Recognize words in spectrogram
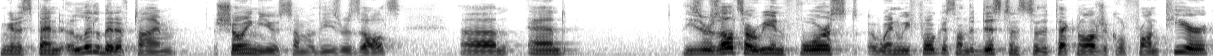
I'm going to spend a little bit of time showing you some of these results. Um, and these results are reinforced when we focus on the distance to the technological frontier,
